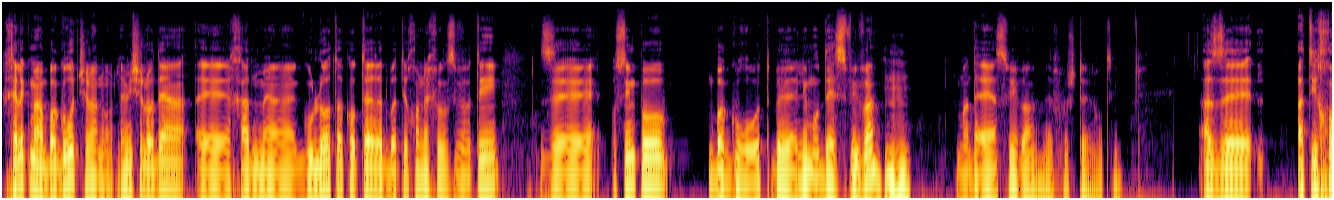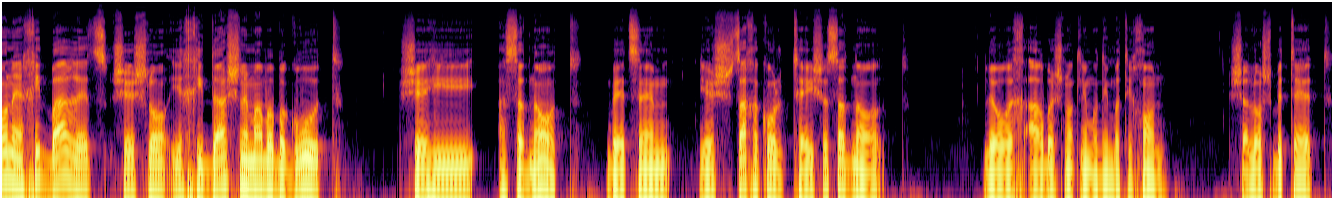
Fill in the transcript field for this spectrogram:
חלק מהבגרות שלנו. למי שלא יודע, uh, אחד מהגולות הכותרת בתיכון לחינוך סביבתי זה עושים פה בגרות בלימודי סביבה. מדעי הסביבה, איפה שאתם רוצים. אז uh, התיכון היחיד בארץ שיש לו יחידה שלמה בבגרות, שהיא הסדנאות. בעצם יש סך הכל תשע סדנאות לאורך ארבע שנות לימודים בתיכון. שלוש בט',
